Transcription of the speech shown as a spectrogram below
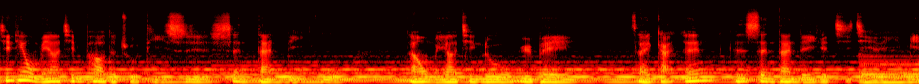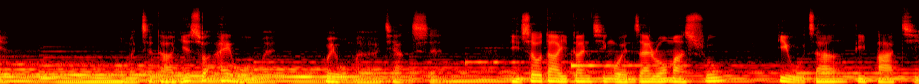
今天我们要浸泡的主题是圣诞礼物。当我们要进入预备。在感恩跟圣诞的一个季节里面，知道耶稣爱我们，为我们而降生。领受到一段经文，在罗马书第五章第八节，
